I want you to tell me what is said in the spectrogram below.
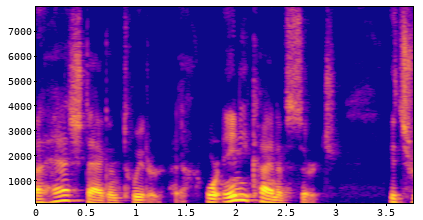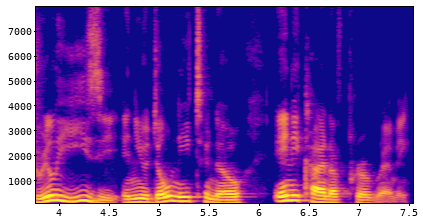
a hashtag on Twitter or any kind of search. It's really easy and you don't need to know any kind of programming.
